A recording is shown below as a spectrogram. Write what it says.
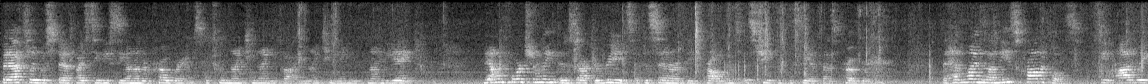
but actually was spent by CDC on other programs between 1995 and 1998. Now, unfortunately, it is Dr. Reeves at the center of these problems as chief of the CFS program. The headlines on these chronicles seem oddly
